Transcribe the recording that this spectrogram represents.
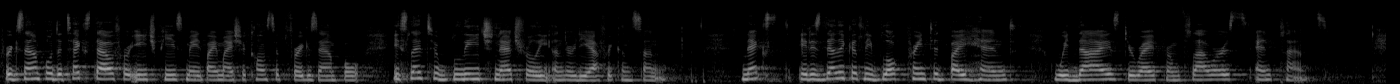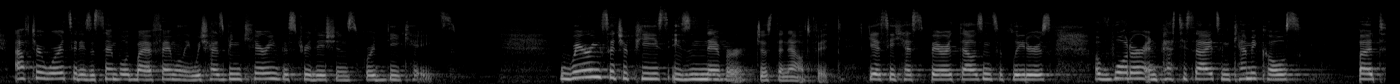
For example, the textile for each piece made by Maisha Concept, for example, is led to bleach naturally under the African sun. Next, it is delicately block printed by hand with dyes derived from flowers and plants. Afterwards, it is assembled by a family which has been carrying these traditions for decades. Wearing such a piece is never just an outfit. Yes, it has spared thousands of liters of water and pesticides and chemicals, but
